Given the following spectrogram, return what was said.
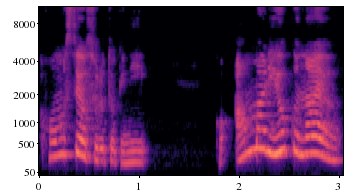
ーホームステイをする時にこうあんまり良くない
